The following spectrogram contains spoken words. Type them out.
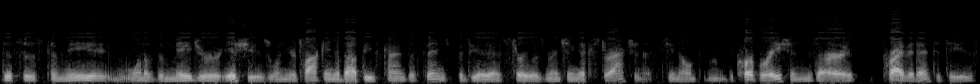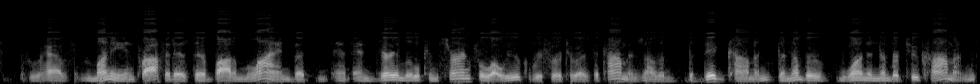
This is, to me, one of the major issues when you're talking about these kinds of things. But as Terry was mentioning, extractionists. You know, the corporations are private entities who have money and profit as their bottom line, but and, and very little concern for what we refer to as the commons. Now, the, the big commons, the number one and number two commons,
